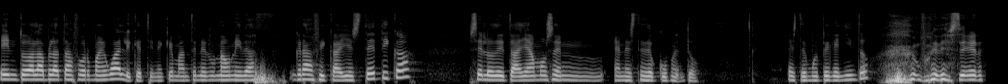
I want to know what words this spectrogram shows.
en toda la plataforma igual y que tiene que mantener una unidad gráfica y estética, se lo detallamos en, este documento. Este es muy pequeñito, puede ser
